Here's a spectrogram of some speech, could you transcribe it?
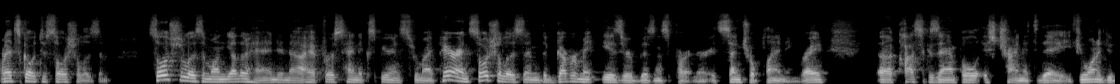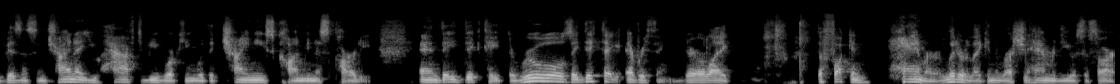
let's go to socialism. Socialism, on the other hand, and I have firsthand experience through my parents, socialism, the government is your business partner. It's central planning, right? A classic example is China today. If you want to do business in China, you have to be working with the Chinese Communist Party. And they dictate the rules, they dictate everything. They're like the fucking hammer, literally like in the Russian hammer, the USSR.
